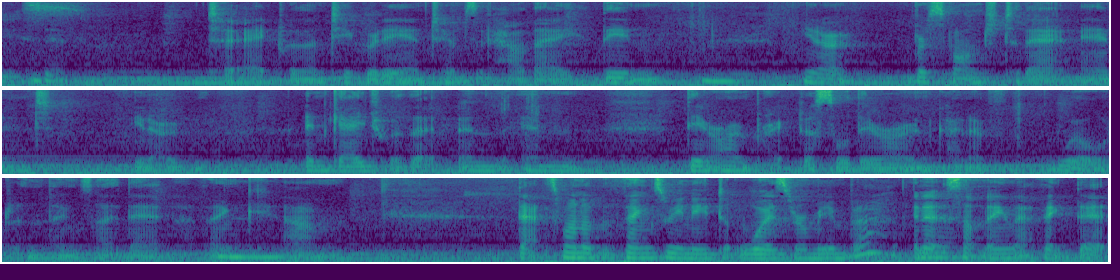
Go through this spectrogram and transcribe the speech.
Yes. to act with integrity in terms of how they then, you know, respond to that and, you know, engage with it in, in their own practice or their own kind of world and things like that. I think um, that's one of the things we need to always remember, and Yeah. it's something I think that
